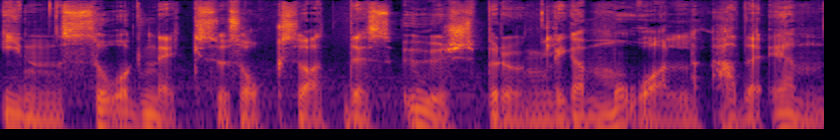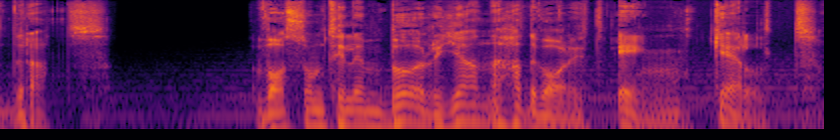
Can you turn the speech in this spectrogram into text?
insåg Nexus också att dess ursprungliga mål hade ändrats. Vad som till en början hade varit enkelt,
